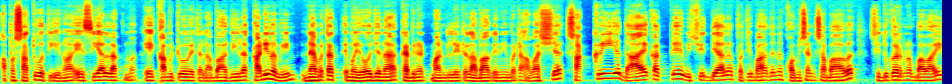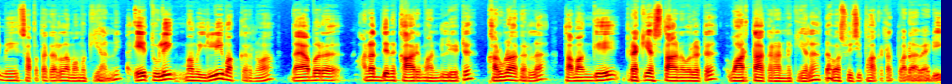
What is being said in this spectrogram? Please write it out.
අප සතුව තියෙනවා ඒ සියල්ලක්ම ඒ කමිටුව වෙත ලබා දීලා කඩිනමින් නැවතත් එම යෝජනා කැබිනට් මණ්ඩලයට ලබා ගැනීමට අවශ්‍ය සක්‍රීය දායකත්වයේ විශ්වවිද්‍යාල ප්‍රතිපාදන කොමිෂන් සභාව සිදු කරන බවයි මේ සපත කරලා මම කියන්නේ. ඒ තුලින් මම ඉල්ලීමක් කරනවා දයාබර අනධ්‍යන කාර්ය මණ්ඩලයට කරුණා කරලා තමන්ගේ රැකිය ස්ථානවලට වාර්තා කරන්න කියලා දවස් 25කටත් වඩා වැඩි.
